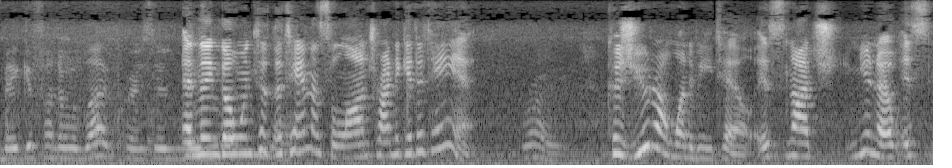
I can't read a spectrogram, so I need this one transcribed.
Making fun of a black person. and then you go wanna into the that. tanning salon trying to get a tan Right. Because you don't want to be tail. It's not you know it's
